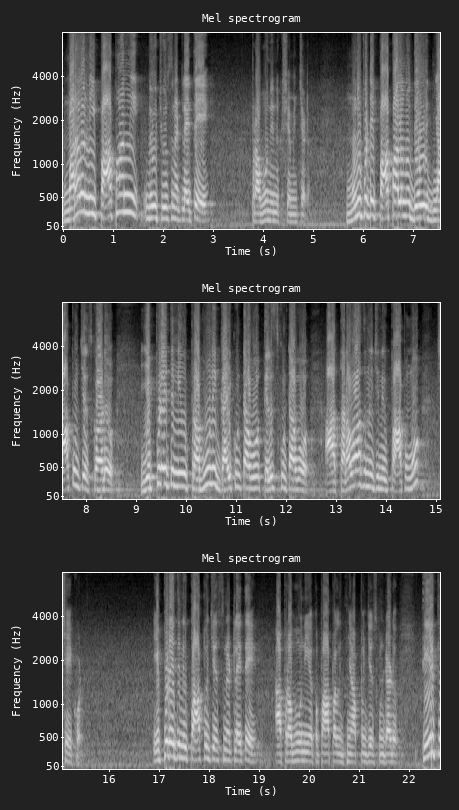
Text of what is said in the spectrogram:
మరల నీ పాపాన్ని నువ్వు చూసినట్లయితే ప్రభు నిన్ను క్షమించడు. మునుపటి పాపాలను దేవుడు జ్ఞాపం చేసుకోడు. ఎప్పుడైతే నీవు ప్రభువుని గాయకుంటావో తెలుసుకుంటావో ఆ తర్వాత నుంచి నీవు పాపము చేయకూడదు. ఎప్పుడైతే నువ్వు పాపం చేస్తున్నట్లయితే ఆ ప్రభువుని యొక్క పాపాలను జ్ఞాపం చేసుకుంటాడు. తీర్పు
